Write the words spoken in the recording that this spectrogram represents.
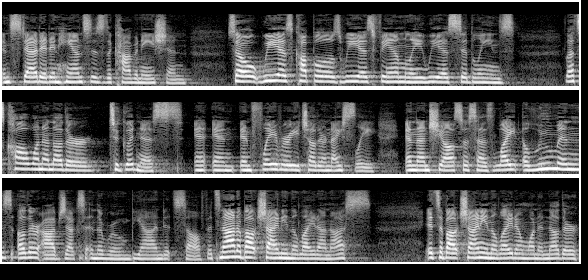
Instead, it enhances the combination. So, we as couples, we as family, we as siblings, let's call one another to goodness and, and, and flavor each other nicely. And then she also says, light illumines other objects in the room beyond itself. It's not about shining the light on us, it's about shining the light on one another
